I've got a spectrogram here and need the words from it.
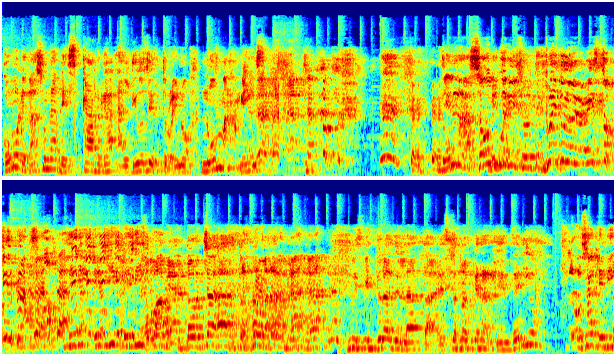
¿Cómo le das una descarga al dios del trueno? No mames. Tienes razón, güey. Güey, no lo había visto, tienes razón. Le, le di- le di- Toma mi antorcha, mis pinturas de lata. Esto no queda así, ¿en serio? O sea, le di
